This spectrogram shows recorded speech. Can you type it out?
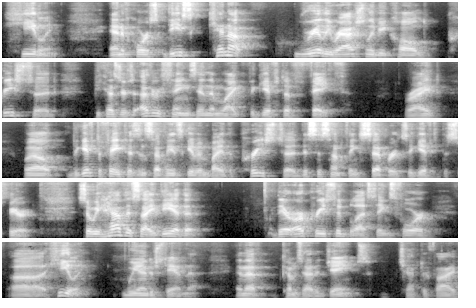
healing. And of course, these cannot really rationally be called priesthood because there's other things in them like the gift of faith, right? Well, the gift of faith isn't something that's given by the priesthood. This is something separate. It's a gift of the spirit. So we have this idea that there are priesthood blessings for uh, healing. We understand that. And that comes out of James chapter 5,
